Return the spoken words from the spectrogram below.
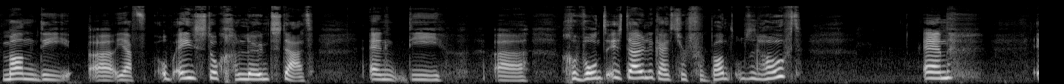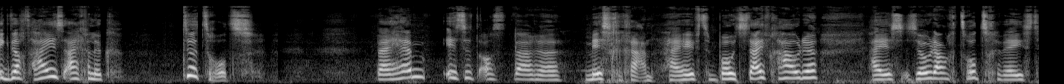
man die uh, ja, op één stok geleund staat. En die uh, gewond is duidelijk. Hij heeft een soort verband om zijn hoofd. En ik dacht, hij is eigenlijk te trots. Bij hem is het als het ware misgegaan. Hij heeft zijn poot stijf gehouden. Hij is zodanig trots geweest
